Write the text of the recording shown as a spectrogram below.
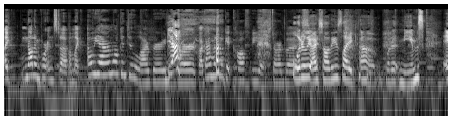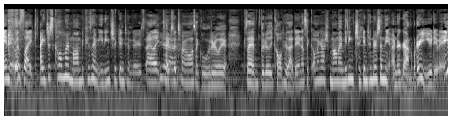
Like, not important stuff. I'm like, oh yeah, I'm walking to the library to Yeah. work. Like, I'm gonna go get coffee at Starbucks. Literally, I saw these like um what are it, memes, and it was like I just called my mom because I'm eating chicken tenders. And I like Yeah. texted to my mom. I was like, literally, because I had literally called her that day, and I was like, oh my gosh, mom, I'm eating chicken tenders in the underground. What are you doing?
